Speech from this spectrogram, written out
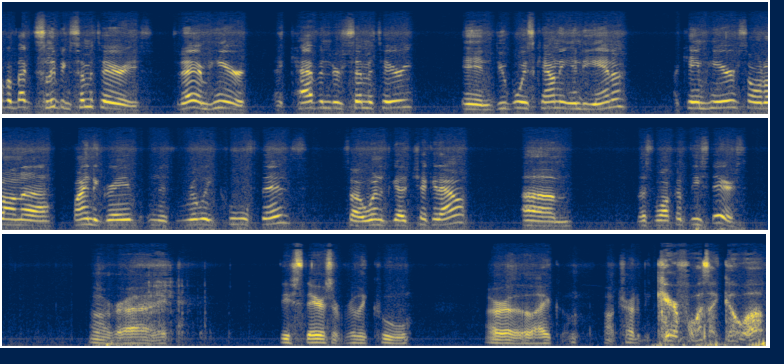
Welcome back to Sleeping Cemeteries. Today I'm here at Cavender Cemetery in DuBois County, Indiana. I came here, saw it on uh, Find a Grave in this really cool fence, so I wanted to go check it out. Um, let's walk up these stairs. All right. These stairs are really cool. I really like them. I'll try to be careful as I go up.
